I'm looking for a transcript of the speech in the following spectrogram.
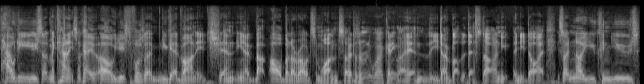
How do you use that mechanics? Okay, oh, use the Force, you get advantage, and you know, but oh, but I rolled some one, so it doesn't really work anyway, and you don't blow up the Death Star, and you and you die. It's like no, you can use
